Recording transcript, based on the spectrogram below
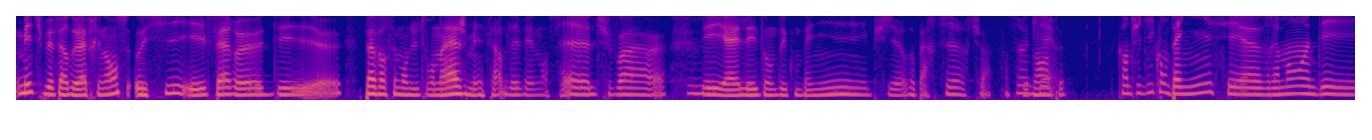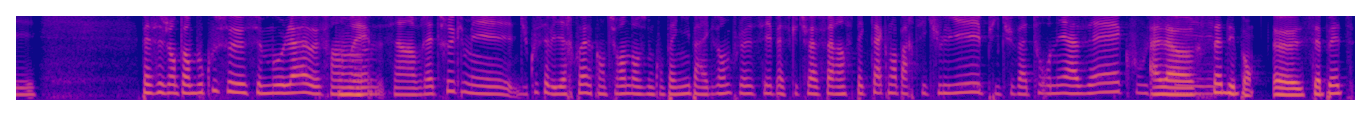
mais tu peux faire de la freelance aussi et faire euh, des. euh, pas forcément du tournage, mais faire de l'événementiel, tu vois. Mhm. et aller dans des compagnies et puis repartir, tu vois. Enfin, ça un peu. Quand tu dis compagnie, c'est vraiment des. Parce que j'entends beaucoup ce, ce mot-là, enfin, Ouais. c'est un vrai truc, mais du coup, ça veut dire quoi quand tu rentres dans une compagnie, par exemple? C'est parce que tu vas faire un spectacle en particulier et puis tu vas tourner avec ou Alors, ça dépend. Euh, ça peut être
